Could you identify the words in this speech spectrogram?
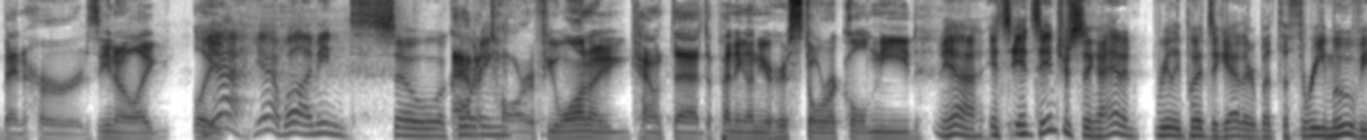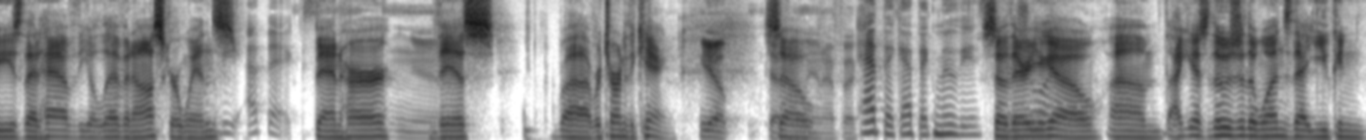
Ben Hur's. You know, like like yeah, yeah. Well, I mean, so according Avatar, if you want to count that, depending on your historical need. Yeah, it's it's interesting. I hadn't really put it together, but the three movies that have the eleven Oscar wins. Ben Hur, Yeah. this, uh, Return of the King. Yep. So- epic. epic, epic movies. So for there you go. Um, I guess those are the ones that you can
